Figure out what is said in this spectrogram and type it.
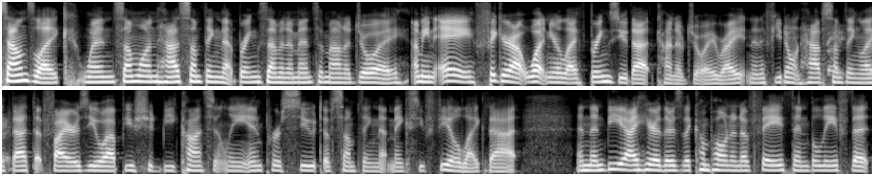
sounds like when someone has something that brings them an immense amount of joy i mean a figure out what in your life brings you that kind of joy right and if you don't have something like right. that that fires you up you should be constantly in pursuit of something that makes you feel like that and then B, I hear there's the component of faith and belief that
